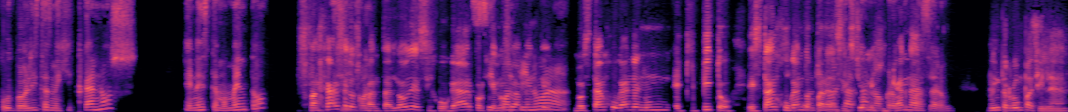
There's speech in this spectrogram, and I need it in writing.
futbolistas mexicanos en este momento. Fajarse Sí, los con- pantalones y jugar, porque si no solamente no están jugando en un equipito, están jugando si para la no que mexicana. algo. No interrumpas y la...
